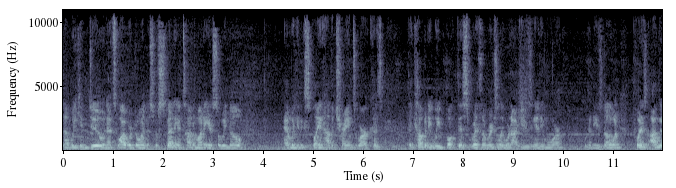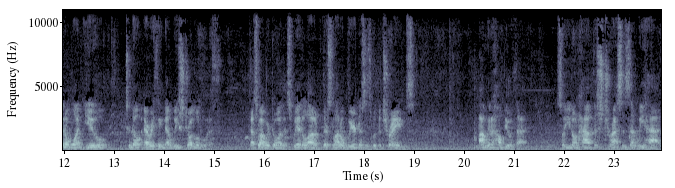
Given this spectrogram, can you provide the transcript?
that we can do, and that's why we're doing this. We're spending a ton of money here so we know and we can explain how the trains work because the company we booked this with originally we're not using anymore. We're going to use another one. Point is, I'm going to want you to know everything that we struggled with. That's why we're doing this. We had a lot of there's a lot of weirdnesses with the trains. I'm going to help you with that, so you don't have the stresses that we had.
